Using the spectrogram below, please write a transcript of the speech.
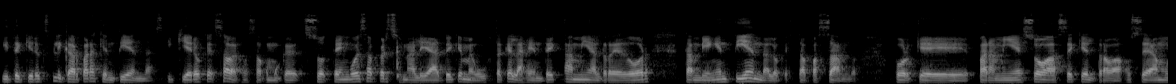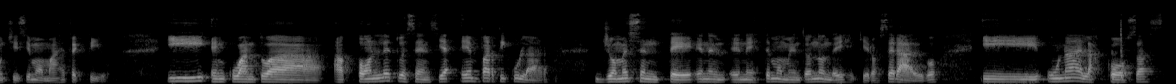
y te quiero explicar para que entiendas y quiero que, ¿sabes? O sea, como que tengo esa personalidad de que me gusta que la gente a mi alrededor también entienda lo que está pasando, porque para mí eso hace que el trabajo sea muchísimo más efectivo. Y en cuanto a, a ponle tu esencia en particular, yo me senté en, en este momento en donde dije, quiero hacer algo. Y una de las cosas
